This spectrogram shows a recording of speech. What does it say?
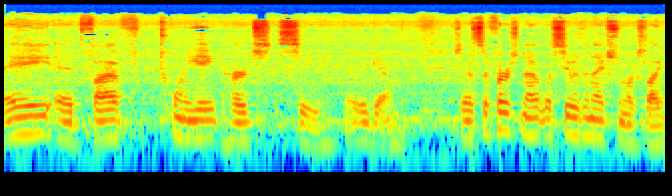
A at 528 hertz C. There we go. So that's the first note. Let's see what the next one looks like.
